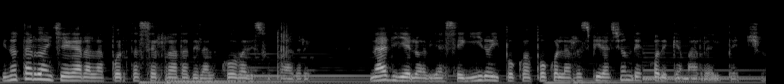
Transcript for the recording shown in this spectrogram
y no tardó en llegar a la puerta cerrada de la alcoba de su padre. Nadie lo había seguido y poco a poco la respiración dejó de quemarle el pecho.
